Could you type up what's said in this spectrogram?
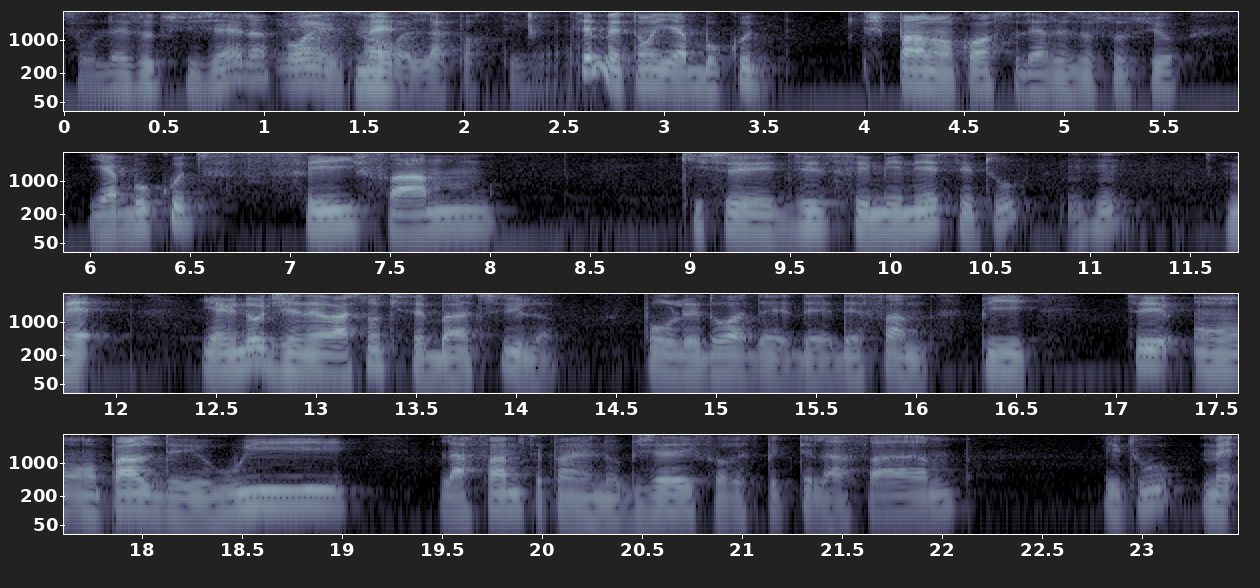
sur les autres sujets, là. Ouais, ça, Mais- on va l'apporter. euh. Tu sais, mettons, il y a beaucoup de... Je parle encore sur les réseaux sociaux. Il y a beaucoup de filles, femmes, qui se disent féministes et tout. Mhm. Mais il y a une autre génération qui s'est battue, là, pour le droit des, des, des femmes. Puis, tu sais, on, on parle de oui, la femme, c'est pas un objet, il faut respecter la femme et tout. Mais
